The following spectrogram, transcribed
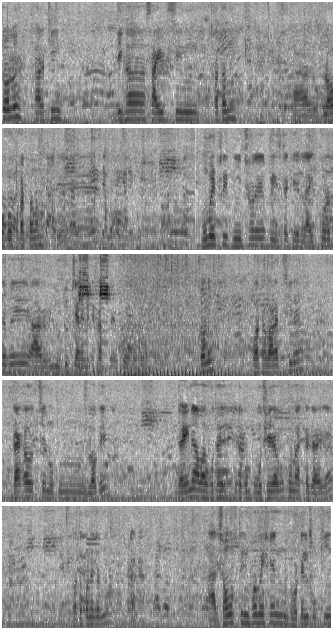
চলো আর কি দীঘা সাইড সিন খতম আর ব্লগও খতম মুমেন্ট উইথ নিচরে পেজটাকে লাইক করে দেবে আর ইউটিউব চ্যানেলটাকে সাবস্ক্রাইব করে দেবে চলো কথা বাড়াচ্ছি না দেখা হচ্ছে নতুন ব্লগে জানি না আবার কোথায় এরকম পৌঁছে যাব কোনো একটা জায়গা ততক্ষণের জন্য টাটা আর সমস্ত information hotel booking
